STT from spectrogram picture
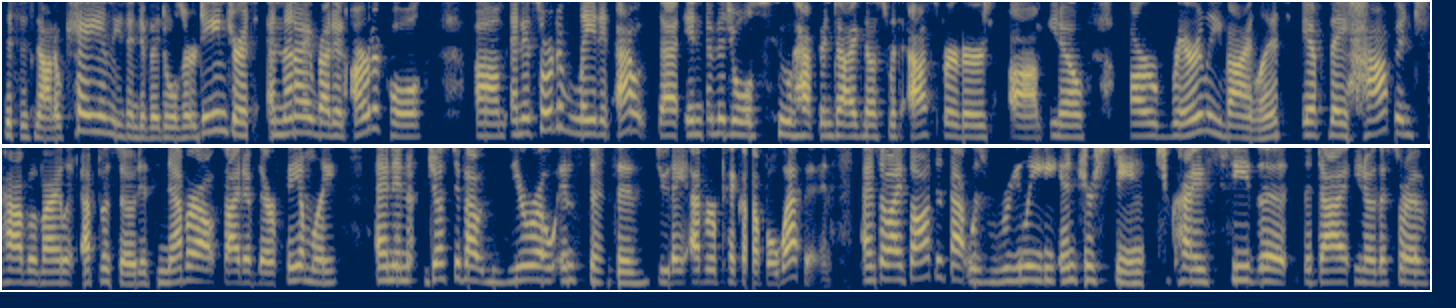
this is not okay and these individuals are dangerous. And then i read an article um, and it sort of laid it out that individuals who have been diagnosed with asperger's um, you know are rarely violent. If they happen to have a violent episode it's never outside of their family. And in just about zero instances do they ever pick up a weapon. And so i thought that that was really interesting to kind of see the the diet, you know, the sort of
